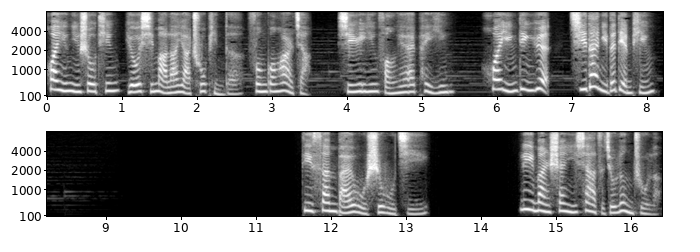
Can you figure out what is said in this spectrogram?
欢迎您收听由喜马拉雅出品的《风光二嫁》，喜运音房 AI 配音。欢迎订阅，期待你的点评。第三百五十五集，厉曼山一下子就愣住了，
